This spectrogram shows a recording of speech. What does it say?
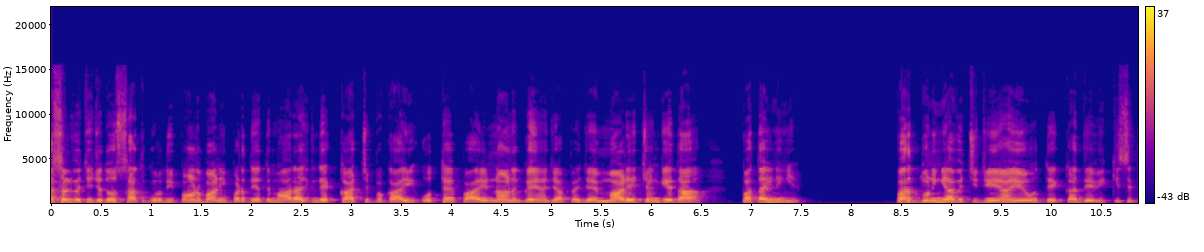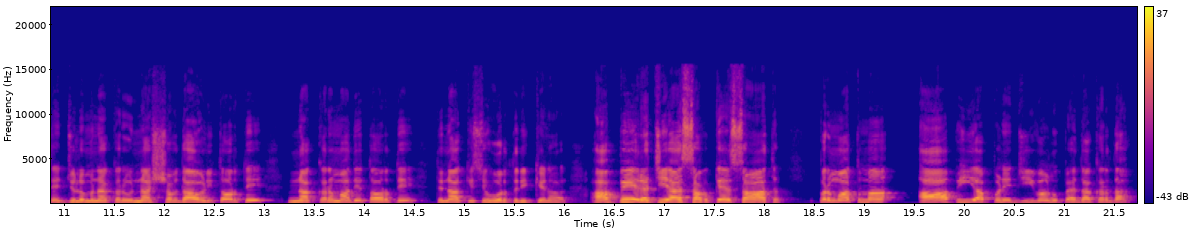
ਅਸਲ ਵਿੱਚ ਜਦੋਂ ਸਤਿਗੁਰੂ ਦੀ ਪਾਣ ਬਾਣੀ ਪੜ੍ਹਦੇ ਆ ਤੇ ਮਹਾਰਾਜ ਕਹਿੰਦੇ, ਕੱਚ ਪਕਾਈ ਉੱਥੇ ਪਾਏ ਨਾਨਕ ਗਿਆ ਜਾਪੇ ਜਾਏ। ਮਾੜੇ ਚੰਗੇ ਦਾ ਪਤਾ ਹੀ ਨਹੀਂ ਹੈ। ਪਰ ਦੁਨੀਆ ਵਿੱਚ ਜੇ ਆਏ ਹੋ ਤੇ ਕਦੇ ਵੀ ਕਿਸੇ ਤੇ ਜ਼ੁਲਮ ਨਾ ਕਰੋ, ਨਾ ਸ਼ਬਦਾਵਲੀ ਤੌਰ ਤੇ, ਨਾ ਕਰਮਾਂ ਦੇ ਤੌਰ ਤੇ ਤੇ ਨਾ ਕਿਸੇ ਹੋਰ ਤਰੀਕੇ ਨਾਲ। ਆਪੇ ਰਚਿਆ ਸਭ ਕੇ ਸਾਥ, ਪਰਮਾਤਮਾ ਆਪ ਹੀ ਆਪਣੇ ਜੀਵਾਂ ਨੂੰ ਪੈਦਾ ਕਰਦਾ।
